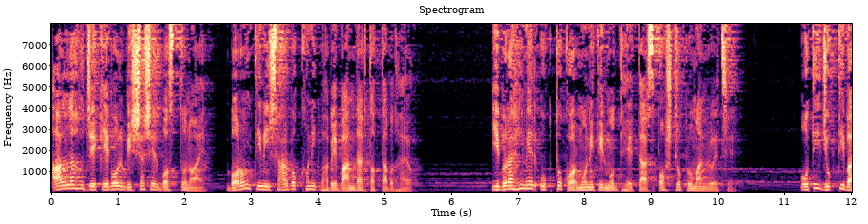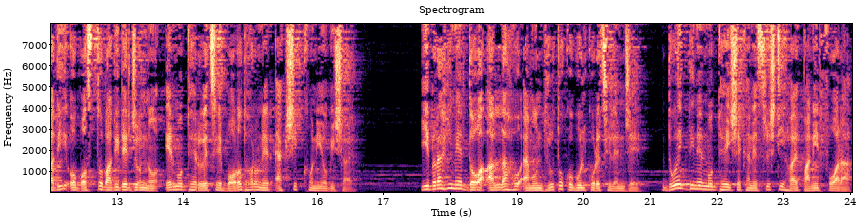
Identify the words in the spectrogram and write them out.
আল্লাহ যে কেবল বিশ্বাসের বস্তু নয়, বরং তিনি সার্বক্ষণিকভাবে বান্দার তত্ত্বাবধায়ক। ইব্রাহিমের উক্ত কর্মনীতির মধ্যে তার স্পষ্ট প্রমাণ রয়েছে। অতি যুক্তিবাদী ও বস্তুবাদীদের জন্য এর মধ্যে রয়েছে বড় ধরনের এক শিক্ষণীয় বিষয়। ইব্রাহিমের দোয়া আল্লাহ এমন দ্রুত কবুল করেছিলেন যে, দুয়েক দিনের মধ্যেই সেখানে সৃষ্টি হয় পানির ফোয়ারা,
